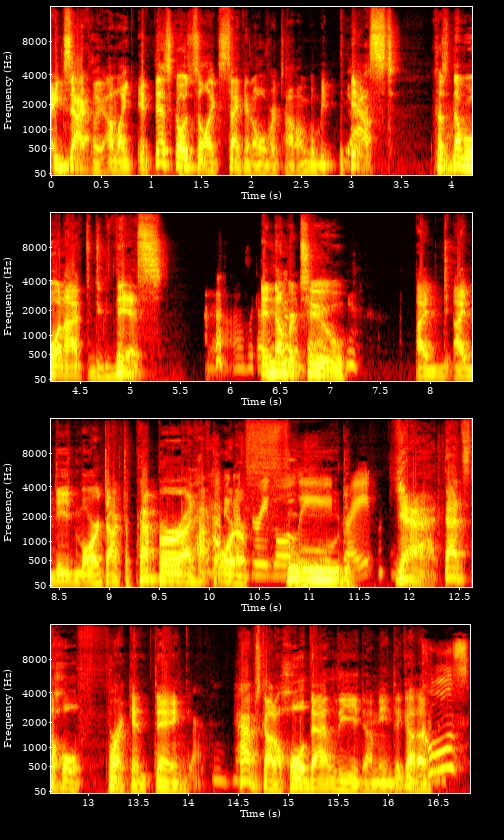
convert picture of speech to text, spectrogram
exactly. I'm like, if this goes to like second overtime, I'm gonna be pissed because number one, I have to do this. Yeah, I was like, And number two. I I need more Dr Pepper. I'd have to order a three goal food. lead, right? Yeah, that's the whole freaking thing. Yeah. Habs got to hold that lead. I mean, they got to. Cole's.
